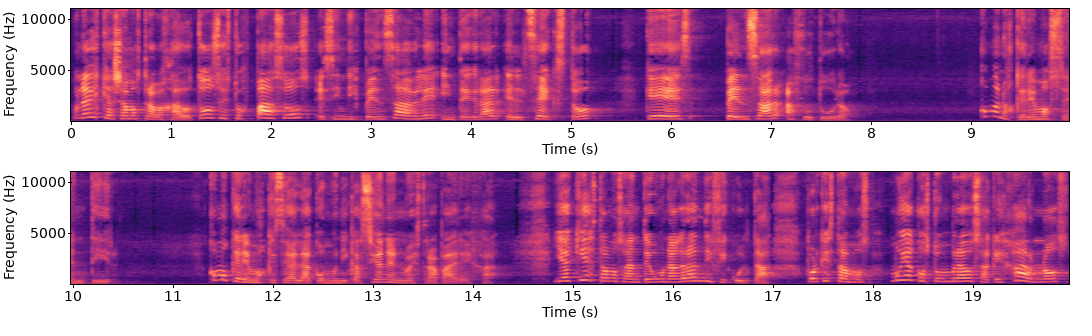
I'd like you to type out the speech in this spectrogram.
Una vez que hayamos trabajado todos estos pasos, es indispensable integrar el sexto, que es pensar a futuro. ¿Cómo nos queremos sentir? ¿Cómo queremos que sea la comunicación en nuestra pareja? Y aquí estamos ante una gran dificultad, porque estamos muy acostumbrados a quejarnos,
